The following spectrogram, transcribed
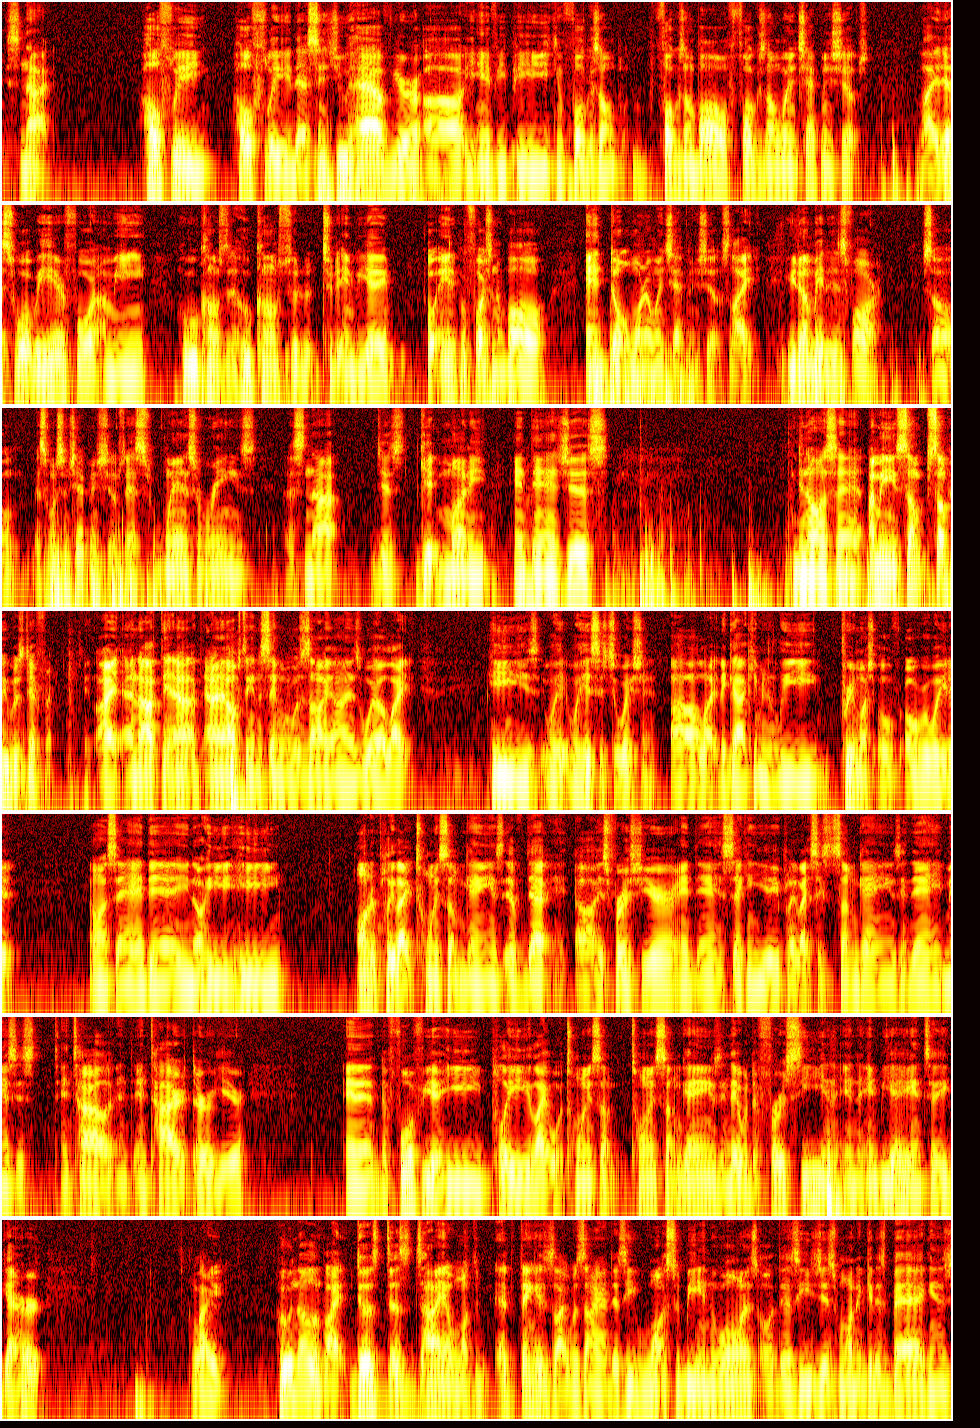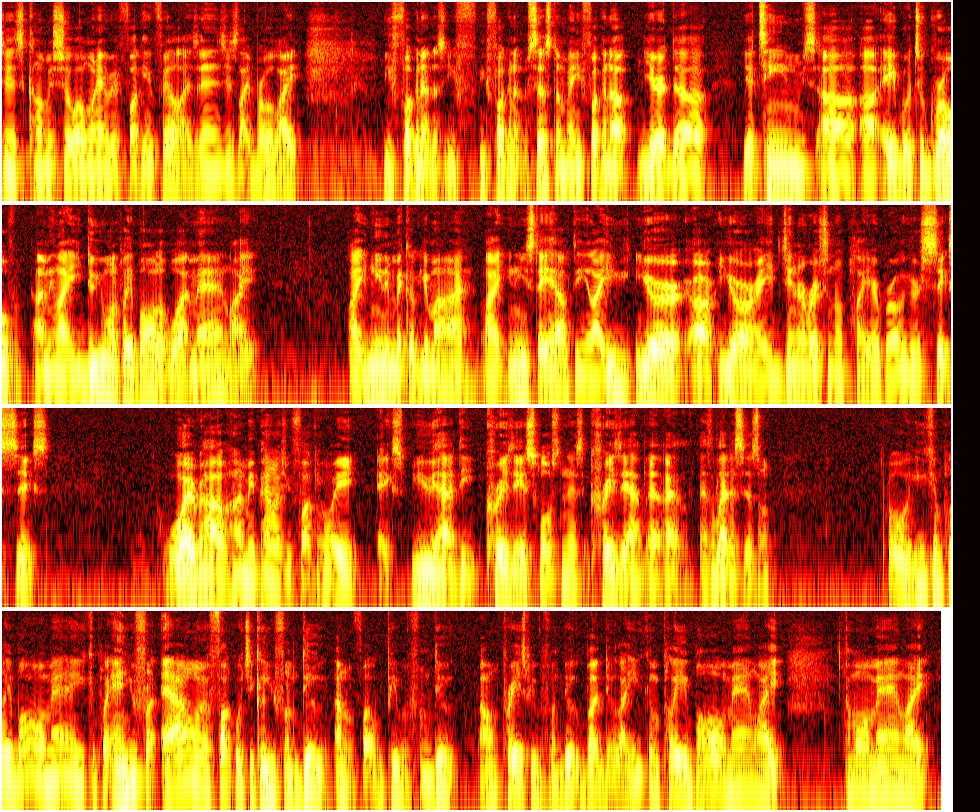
It's not. Hopefully, hopefully that since you have your uh your MVP, you can focus on focus on ball, focus on winning championships. Like that's what we're here for. I mean, who comes to the, who comes to the, to the NBA or any professional ball and don't want to win championships? Like you done made it this far, so let's win some championships. Let's win some rings. Let's not just get money and then just you know what I'm saying. I mean, some some people is different. I and I think I, I was thinking the same way with Zion as well. Like he's with, with his situation. Uh, like the guy came in the league pretty much over, overweighted. You know what I'm saying? And then you know he he only played like twenty something games, if that, uh, his first year, and then his second year he played like sixty something games, and then he missed his entire entire third year. And then the fourth year he played like what twenty something twenty something games, and they were the first seed in, in the NBA until he got hurt. Like who knows? Like, does does Zion want to? The thing is, like with Zion, does he wants to be in New Orleans, or does he just want to get his bag and just come and show up whenever it fucking feels like? And it's just like, bro, like you fucking up the you, you fucking up the system, man. You fucking up your the your team's uh, uh able to grow. I mean, like, do you want to play ball or what, man? Like, like you need to make up your mind. Like, you need to stay healthy. Like, you you're uh, you're a generational player, bro. You're six six, whatever how how many pounds you fucking weight you had the crazy explosiveness, crazy athleticism. Bro, you can play ball, man. You can play, and you from. And I don't even fuck with you because you from Duke. I don't fuck with people from Duke. I don't praise people from Duke, but dude, like you can play ball, man. Like, come on, man. Like,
